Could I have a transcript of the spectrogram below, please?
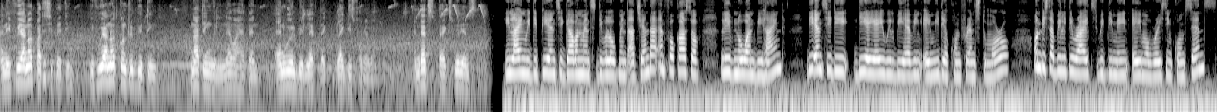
And if we are not participating, if we are not contributing, nothing will never happen and we will be left like, like this forever. And that's the experience. In line with the PNG government's development agenda and focus of Leave No One Behind, the NCD DAA will be having a media conference tomorrow on disability rights with the main aim of raising concerns,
